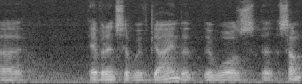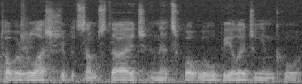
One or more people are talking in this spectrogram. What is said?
uh, evidence that we've gained that there was uh, some type of relationship at some stage, and that's what we'll be alleging in court.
